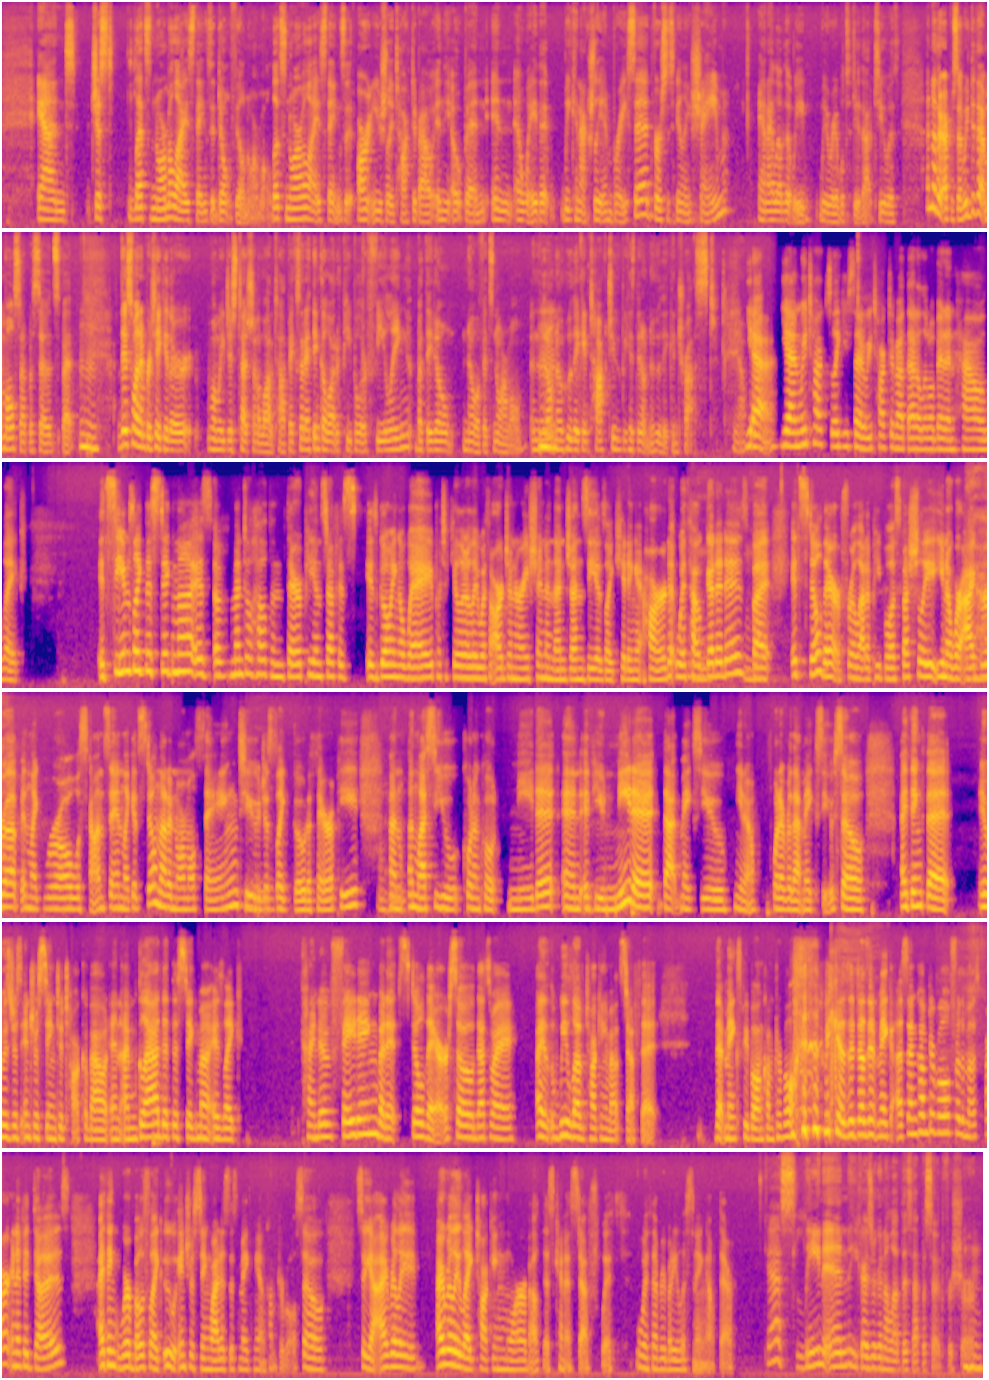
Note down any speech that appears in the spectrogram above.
And just let's normalize things that don't feel normal. Let's normalize things that aren't usually talked about in the open in a way that we can actually embrace it versus feeling shame and I love that we we were able to do that too with another episode. We did that most episodes, but mm-hmm. this one in particular, when we just touched on a lot of topics that I think a lot of people are feeling, but they don't know if it's normal, and they mm-hmm. don't know who they can talk to because they don't know who they can trust. You know? Yeah, yeah, and we talked, like you said, we talked about that a little bit and how like it seems like the stigma is of mental health and therapy and stuff is is going away particularly with our generation and then gen z is like hitting it hard with how mm-hmm. good it is, mm-hmm. but it's still there for a lot of people especially you know where i grew up in like rural wisconsin like it's still not a normal thing to mm-hmm. just like go to therapy mm-hmm. unless you quote unquote need it and if you mm-hmm. need it that makes you you know whatever that makes you so i think that it was just interesting to talk about. And I'm glad that the stigma is like kind of fading, but it's still there. So that's why I we love talking about stuff that that makes people uncomfortable because it doesn't make us uncomfortable for the most part. And if it does, I think we're both like, ooh, interesting. Why does this make me uncomfortable? So so yeah, I really I really like talking more about this kind of stuff with with everybody listening out there. Yes, lean in. You guys are going to love this episode for sure. Mm-hmm.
